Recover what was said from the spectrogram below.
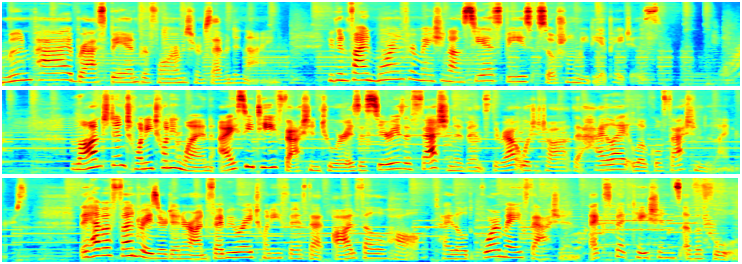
Moon Pie Brass Band performs from 7 to 9. You can find more information on CSB's social media pages. Launched in 2021, ICT Fashion Tour is a series of fashion events throughout Wichita that highlight local fashion designers. They have a fundraiser dinner on February 25th at Oddfellow Hall titled Gourmet Fashion Expectations of a Fool.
